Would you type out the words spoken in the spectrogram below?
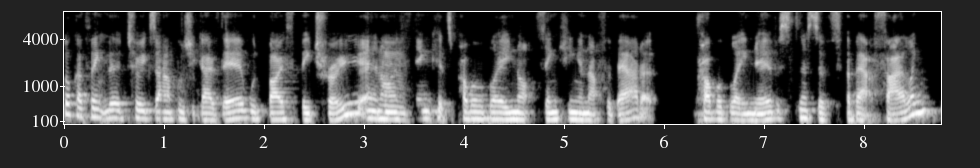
Look, I think the two examples you gave there would both be true. And mm. I think it's probably not thinking enough about it probably nervousness of about failing.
